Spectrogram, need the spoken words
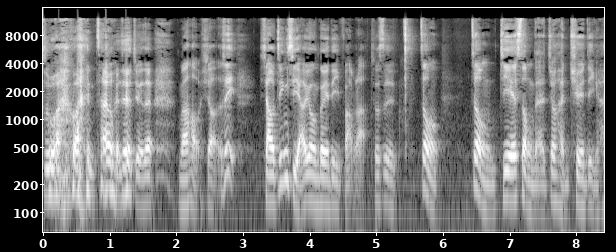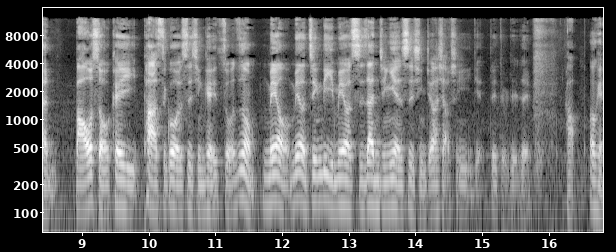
煮完晚餐，我就觉得蛮好笑的，所以小惊喜要用对地方啦，就是这种这种接送的就很确定、很保守，可以 pass 过的事情可以做。这种没有没有经历、没有实战经验的事情就要小心一点。对对对对，好，OK。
